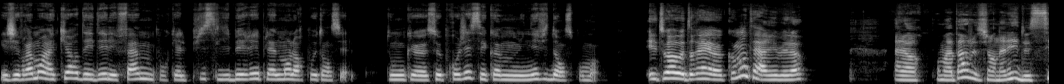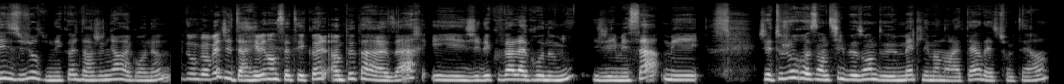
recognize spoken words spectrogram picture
et j'ai vraiment à cœur d'aider les femmes pour qu'elles puissent libérer pleinement leur potentiel. Donc euh, ce projet, c'est comme une évidence pour moi. Et toi, Audrey, euh, comment t'es arrivée là? Alors, pour ma part, je suis en année de césure d'une école d'ingénieur agronome. Donc en fait, j'étais arrivée dans cette école un peu par hasard et j'ai découvert l'agronomie. J'ai aimé ça, mais j'ai toujours ressenti le besoin de mettre les mains dans la terre, d'être sur le terrain.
